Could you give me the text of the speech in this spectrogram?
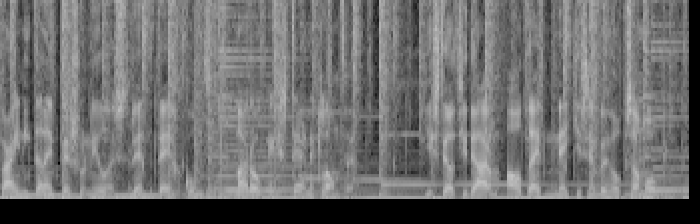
waar je niet alleen personeel en studenten tegenkomt, maar ook externe klanten. Je stelt je daarom altijd netjes en behulpzaam op.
